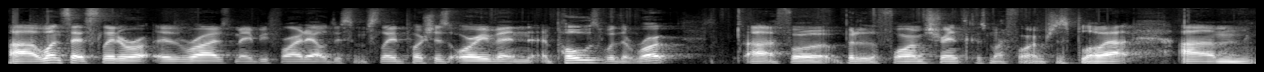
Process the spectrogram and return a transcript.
uh, once that sled arrives, maybe Friday, I'll do some sled pushes or even pulls with a rope uh, for a bit of the forearm strength because my forearms just blow out. Um,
